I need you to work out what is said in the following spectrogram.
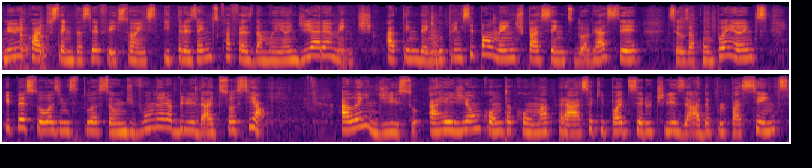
1.400 refeições e 300 cafés da manhã diariamente, atendendo principalmente pacientes do HC, seus acompanhantes e pessoas em situação de vulnerabilidade social. Além disso, a região conta com uma praça que pode ser utilizada por pacientes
